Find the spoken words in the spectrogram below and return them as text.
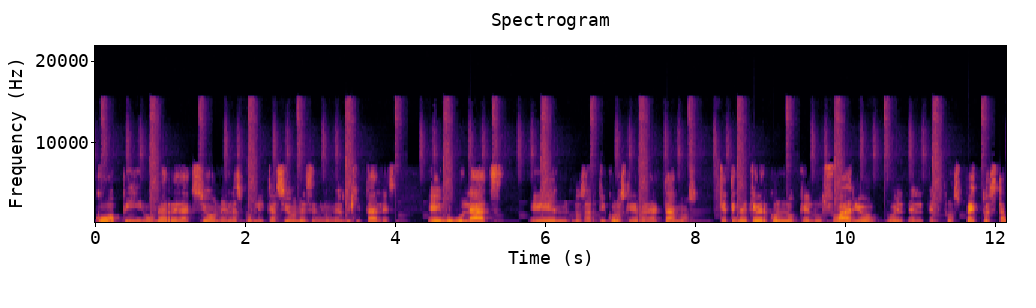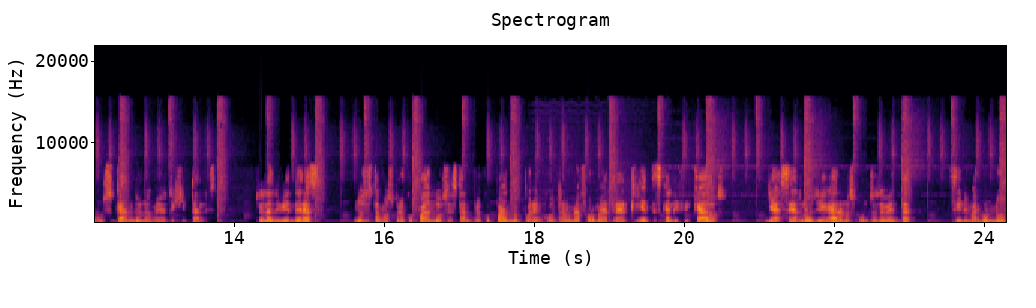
copy o una redacción en las publicaciones, en los medios digitales, en Google Ads, en los artículos que redactamos, que tengan que ver con lo que el usuario o el, prospecto está buscando en los medios digitales. Entonces las vivienderas nos estamos preocupando, se están preocupando por encontrar una forma de atraer clientes calificados y hacerlos llegar a los puntos de venta. Sin embargo, no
